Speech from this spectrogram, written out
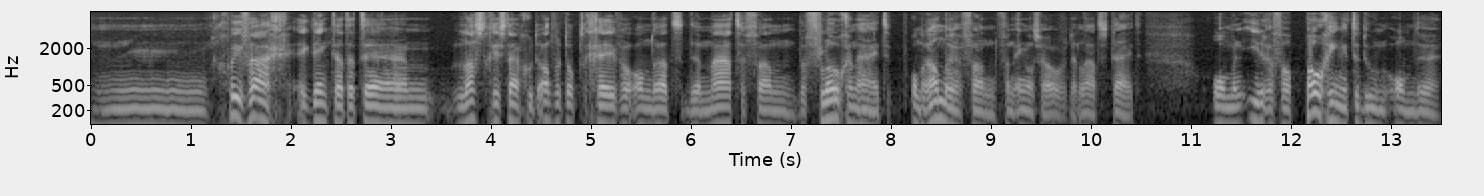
Mm, goeie vraag. Ik denk dat het uh, lastig is daar een goed antwoord op te geven, omdat de mate van bevlogenheid, onder andere van, van Engelshoven de laatste tijd, om in ieder geval pogingen te doen om de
